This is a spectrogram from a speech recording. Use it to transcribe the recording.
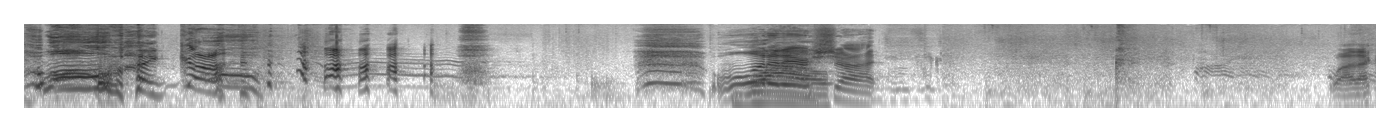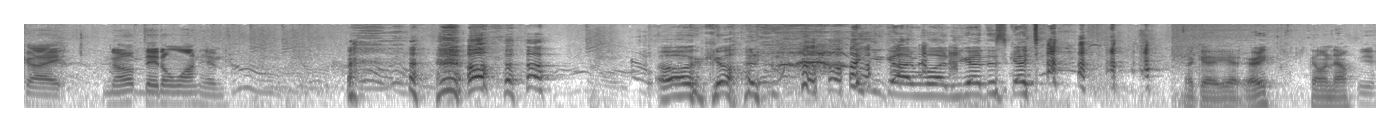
Oh my god! what an air shot! Wow, that guy. Nope, they don't want him. oh! oh god. you got one. You got this guy. okay, yeah, ready? Going now. Yeah.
